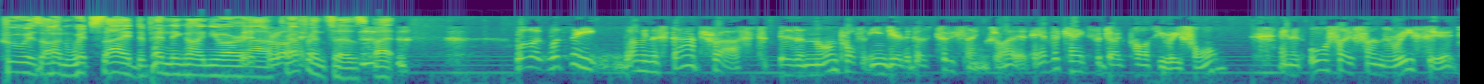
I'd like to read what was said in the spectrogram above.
who is on which side depending on your uh, right. preferences, but. Well, look, with the, I mean, the Star Trust is a non-profit NGO that does two things, right? It advocates for drug policy reform, and it also funds research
